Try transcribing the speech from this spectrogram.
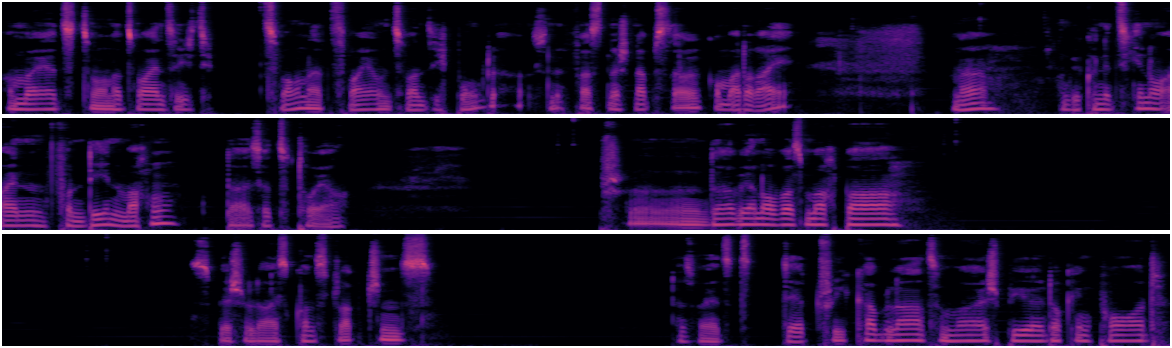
haben wir jetzt 222, 222 Punkte. Das ist eine, fast eine Schnapszahl, 3. Na, und wir können jetzt hier noch einen von denen machen. Da ist er zu teuer. Da wäre noch was machbar. Specialized Constructions. Das war jetzt der Tree Cobbler zum Beispiel, Docking Port.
